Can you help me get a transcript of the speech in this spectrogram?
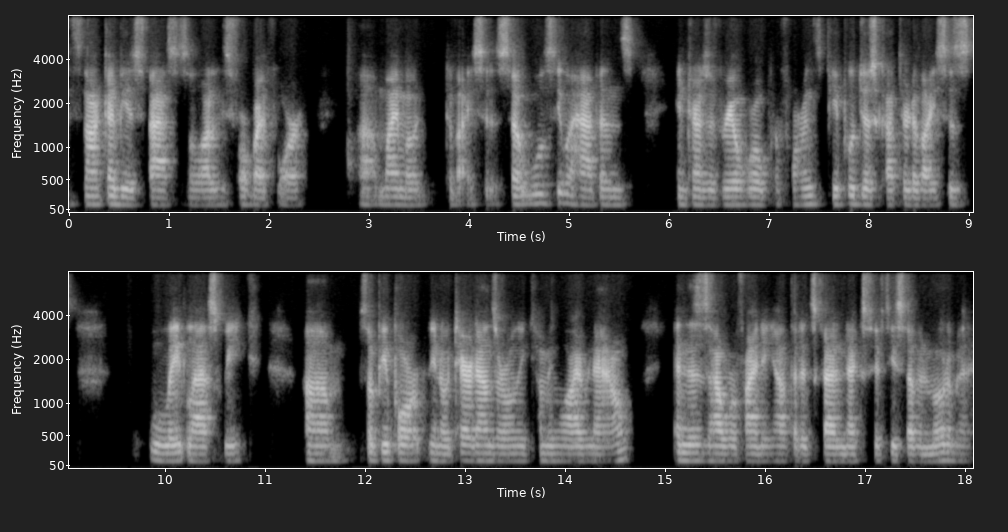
it's not going to be as fast as a lot of these four by four uh, MIMO devices. So we'll see what happens in terms of real world performance. People just got their devices late last week. Um, so people are, you know, teardowns are only coming live now. And this is how we're finding out that it's got an X57 modem in it.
